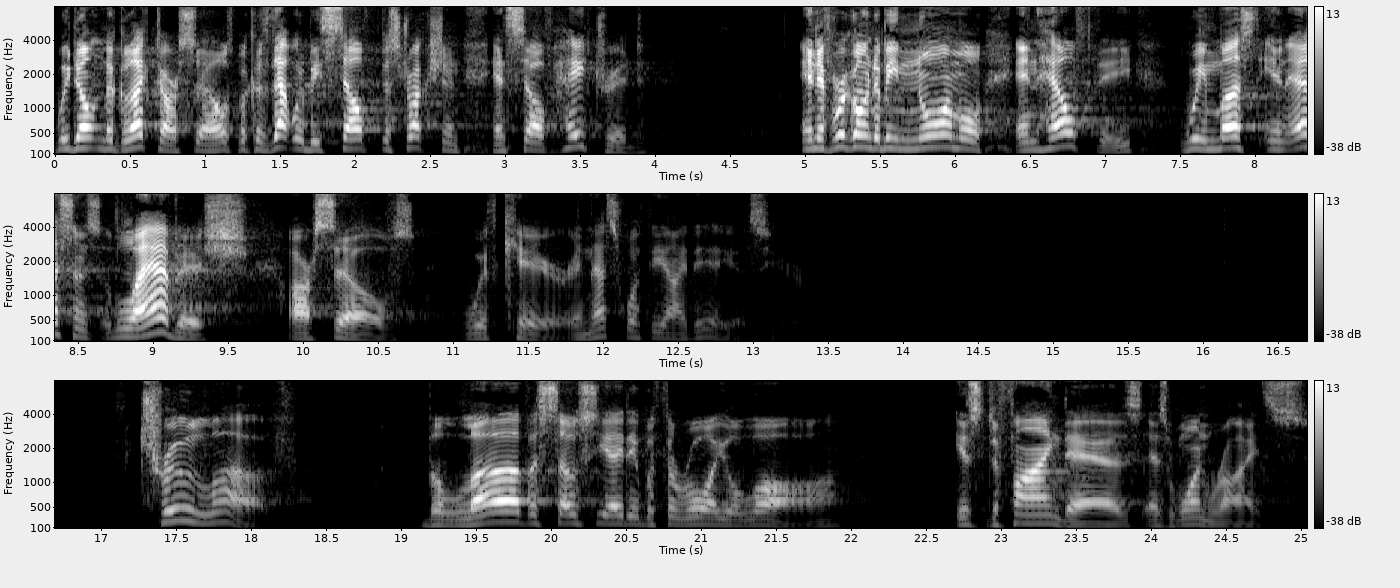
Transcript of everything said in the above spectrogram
We don't neglect ourselves because that would be self destruction and self hatred. And if we're going to be normal and healthy, we must, in essence, lavish ourselves with care. And that's what the idea is here. True love, the love associated with the royal law, is defined as, as one writes,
